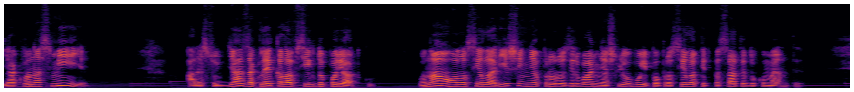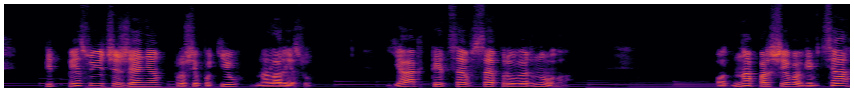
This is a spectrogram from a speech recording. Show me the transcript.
Як вона сміє? Але суддя закликала всіх до порядку. Вона оголосила рішення про розірвання шлюбу і попросила підписати документи. Підписуючи, Женя прошепотів на Ларису. Як ти це все провернула? Одна паршива вівця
